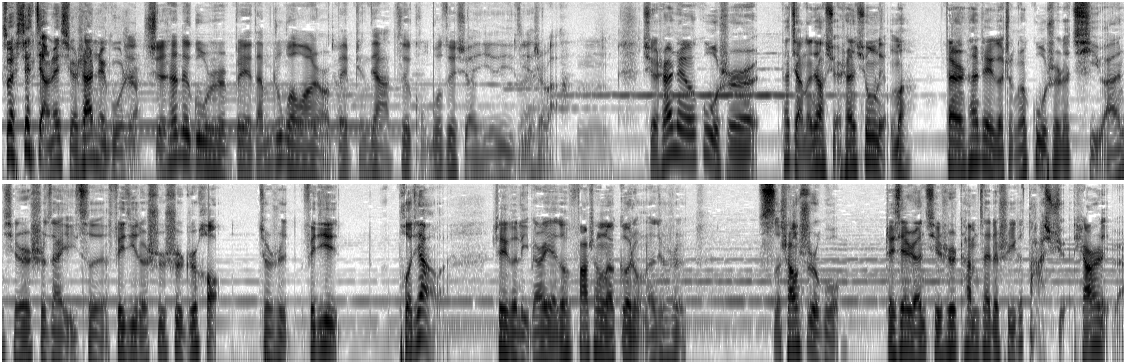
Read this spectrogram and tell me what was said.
所以先讲这雪山这故事。雪山这故事被咱们中国网友被评价最恐怖、最悬疑的一集是吧？嗯，雪山这个故事，它讲的叫雪山凶灵嘛，但是它这个整个故事的起源其实是在一次飞机的失事之后，就是飞机迫降了，这个里边也都发生了各种的，就是死伤事故。这些人其实他们在的是一个大雪天里边，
